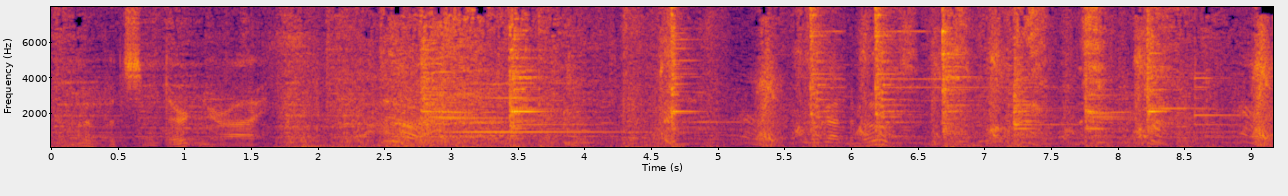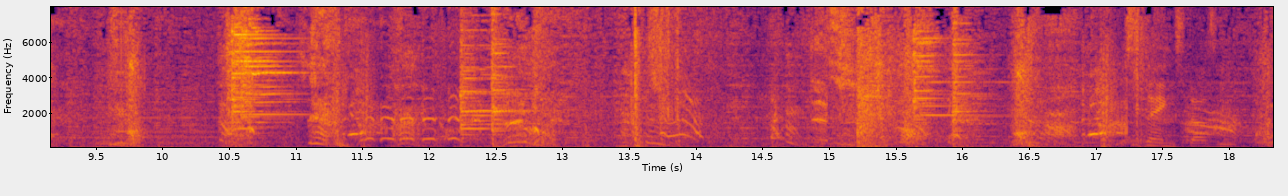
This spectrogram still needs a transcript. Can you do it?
I'm gonna put some dirt in your eye. Still got the moves. doesn't?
